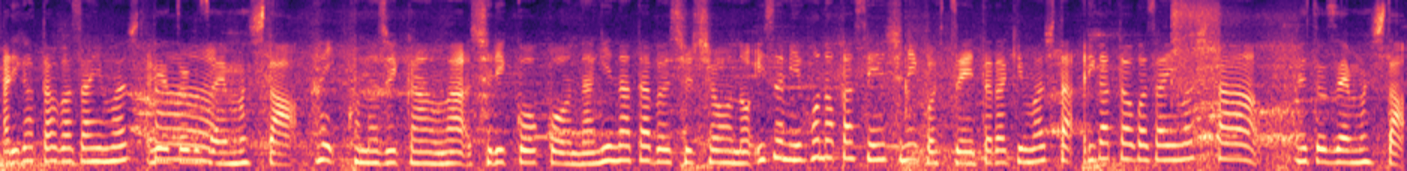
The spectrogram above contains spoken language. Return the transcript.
ありがとうございました。ありがとうございました。はい、この時間は首里高校なぎなた部主将の泉ほのか選手にご出演いただきました。ありがとうございました。ありがとうございました。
